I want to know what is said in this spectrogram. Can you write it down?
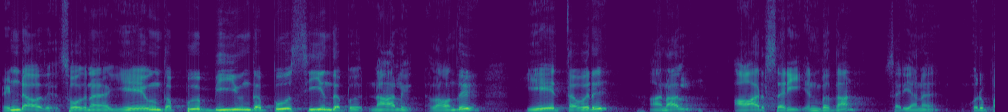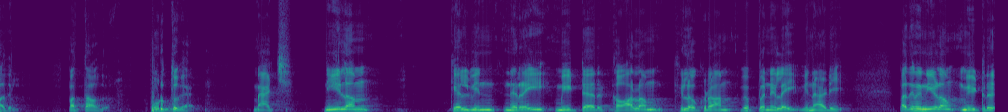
ரெண்டாவது சோதனை ஏவும் தப்பு பியும் தப்பு சியும் தப்பு. நாலு. அதாவது ஏ தவறு ஆனால் ஆர் சரி என்பதுதான் சரியான ஒரு பதில். பத்தாவது. பொறுத்துக. மேட்ச் நீளம் கெல்வின் நிறை மீட்டர் காலம் கிலோகிராம் வெப்பநிலை வினாடி. பார்த்திங்கன்னா நீளம் மீட்ரு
